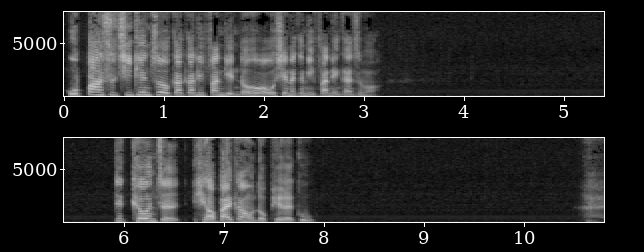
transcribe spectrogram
我八十七天之后刚跟你翻脸的话，我现在跟你翻脸干什么？这柯文哲小白干我都撇了顾。哎，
